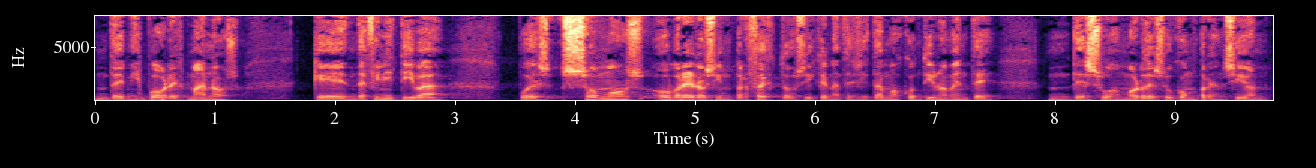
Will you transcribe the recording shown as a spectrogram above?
de mis pobres manos, que en definitiva, pues somos obreros imperfectos y que necesitamos continuamente de su amor, de su comprensión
